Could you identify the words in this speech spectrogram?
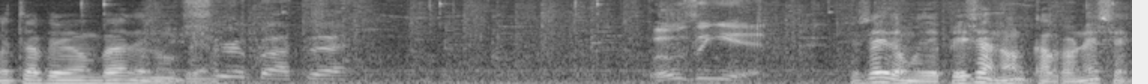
Encuentra el primer umbral de núcleo. Se ha ido muy deprisa, ¿no? El cabrón ese.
